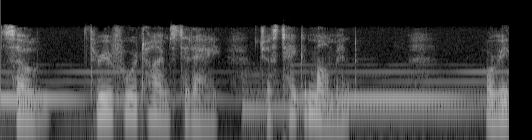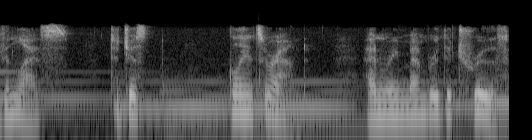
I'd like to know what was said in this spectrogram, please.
So, three or four times today, just take a moment, or even less, to just glance around and remember the truth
